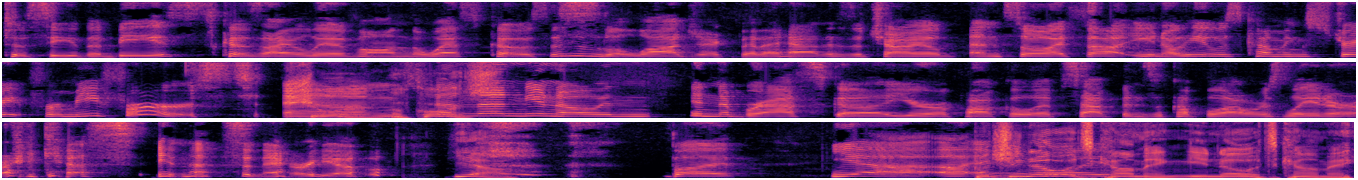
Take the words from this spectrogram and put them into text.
to see the beast because I live on the west coast. This is the logic that I had as a child. And so I thought, you know, he was coming straight for me first. Sure, And, of course. And then, you know, in in Nebraska, your apocalypse happens a couple hours later, I guess, in that scenario Yeah. but yeah uh, But you know it's coming. You know it's coming.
